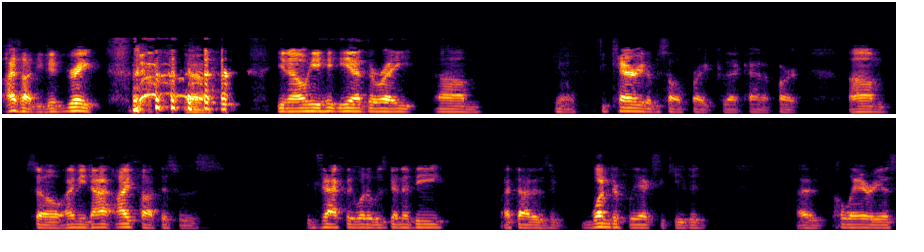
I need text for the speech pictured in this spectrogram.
I thought he did great. Yeah. you know, he, he had the right, um, you know, he carried himself right for that kind of part. Um, so, I mean, I, I thought this was exactly what it was going to be. I thought it was wonderfully executed, uh, hilarious,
